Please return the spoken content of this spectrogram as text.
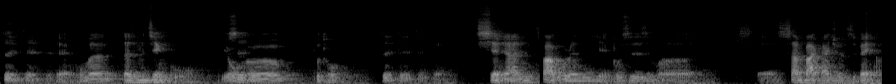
对对对对，我们在这边建国，有何不妥？对对对对，显然法国人也不是什么呃善罢甘休之辈啊，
